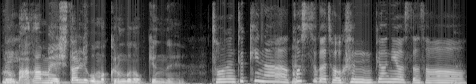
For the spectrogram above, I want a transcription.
그럼 네. 마감에 시달리고 막 그런 건 없겠네. 저는 특히나 네. 코스가 적은 편이었어서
